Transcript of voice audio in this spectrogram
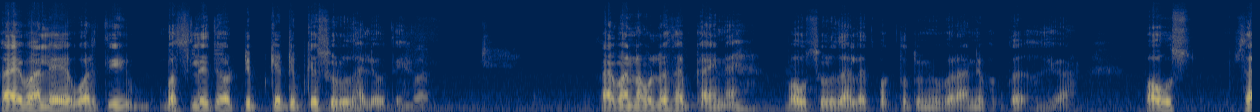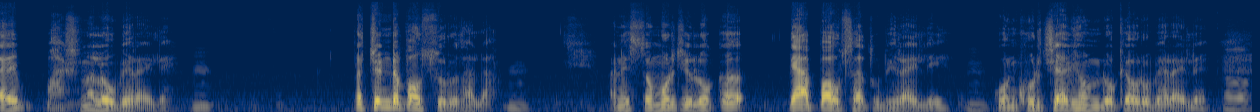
साहेब आले वरती बसले तेव्हा टिपके टिपके सुरू झाले होते बरं. साहेबांना बोललं साहेब काही नाही पाऊस सुरू झाला फक्त तुम्ही उभं राहा आणि फक्त हे करा." पाऊस साहेब भाषणाला उभे राहिले. प्रचंड पाऊस सुरू झाला. आणि समोरची लोक त्या पावसात उभी राहिली. कोण खुर्च्या घेऊन डोक्यावर उभे राहिले. हो.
